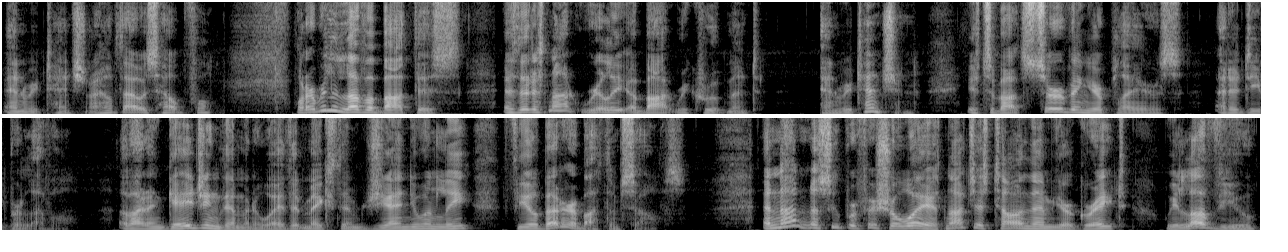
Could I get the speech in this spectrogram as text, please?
and retention. I hope that was helpful. What I really love about this is that it's not really about recruitment and retention, it's about serving your players at a deeper level, about engaging them in a way that makes them genuinely feel better about themselves. And not in a superficial way. It's not just telling them you're great, we love you.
